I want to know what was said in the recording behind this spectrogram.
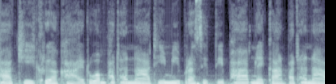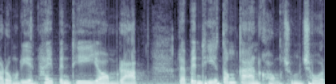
ภาคีเครือข่ายร่วมพัฒนาที่มีประสิทธิภาพในการพัฒนาโรงเรียนให้เป็นที่ยอมรับ และเป็นที่ต้องการของชุมชน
